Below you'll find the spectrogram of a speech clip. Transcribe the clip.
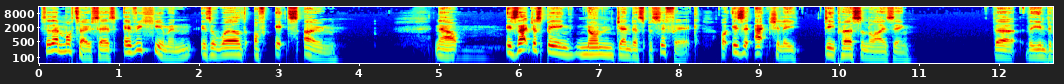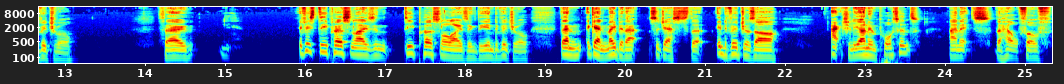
So their motto says, Every human is a world of its own. Now, is that just being non gender specific, or is it actually depersonalizing the the individual? So if it's depersonalizing depersonalizing the individual, then again maybe that suggests that individuals are actually unimportant, and it's the health of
